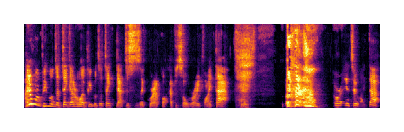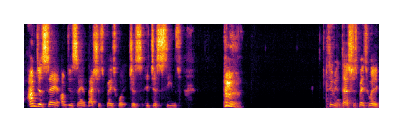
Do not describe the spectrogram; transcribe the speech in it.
I don't want people to think, I don't want people to think that this is a grandpa episode or anything like that. or anything like that. I'm just saying, I'm just saying that's just basically it just, it just seems, excuse me, that's just basically,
